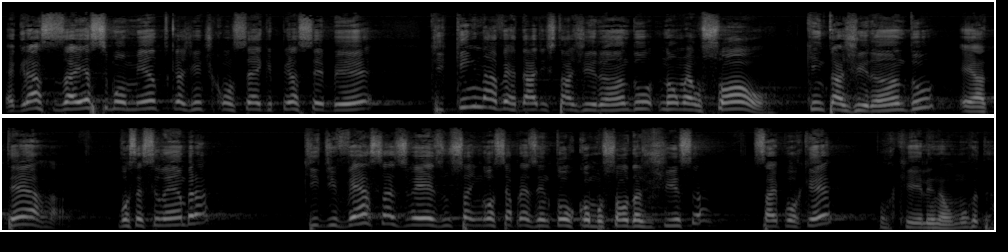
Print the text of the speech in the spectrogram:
É graças a esse momento que a gente consegue perceber que quem na verdade está girando não é o Sol, quem está girando é a Terra. Você se lembra que diversas vezes o Senhor se apresentou como o Sol da Justiça? Sabe por quê? Porque ele não muda.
